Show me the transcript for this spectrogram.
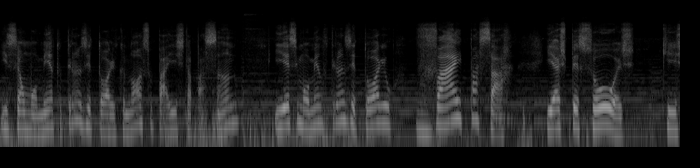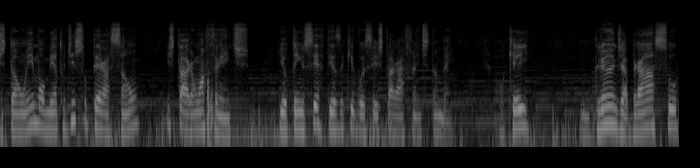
Isso é um momento transitório que o nosso país está passando e esse momento transitório vai passar. E as pessoas que estão em momento de superação estarão à frente. E eu tenho certeza que você estará à frente também. Ok? Um grande abraço.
